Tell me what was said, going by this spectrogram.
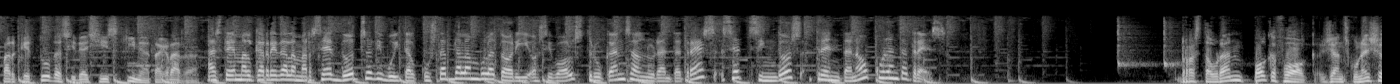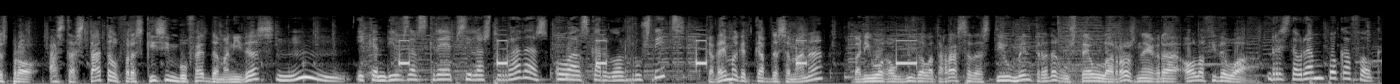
perquè tu decideixis quina t'agrada. Estem al carrer de la Mercè 1218, al costat de l'ambulatori, o si vols, truca'ns al 93 752 39 43. Restaurant Poc a Foc. Ja ens coneixes, però has tastat el fresquíssim bufet d'amanides? Mmm, i què em dius dels creps i les torrades o els cargols rostits? Quedem aquest cap de setmana? Veniu a gaudir de la terrassa d'estiu mentre degusteu l'arròs negre o la fideuà. Restaurant Poc a Foc,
